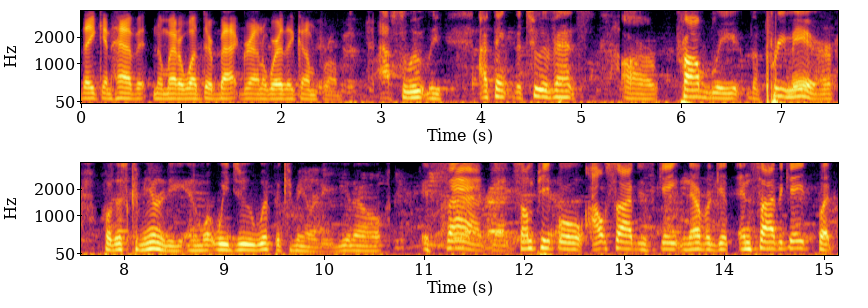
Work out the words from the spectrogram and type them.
they can have it no matter what their background or where they come from. Absolutely. I think the two events are probably the premier for this community and what we do with the community. You know, it's sad that some people outside this gate never get inside the gate, but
